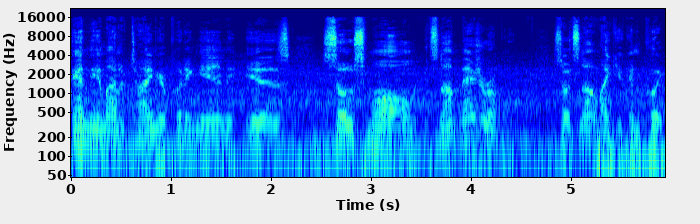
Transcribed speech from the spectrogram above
and the amount of time you're putting in is so small, it's not measurable. So it's not like you can put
